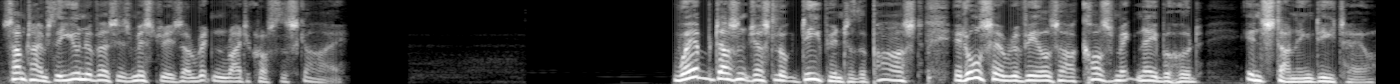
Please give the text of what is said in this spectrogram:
Sometimes the universe's mysteries are written right across the sky. Webb doesn't just look deep into the past, it also reveals our cosmic neighbourhood in stunning detail.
